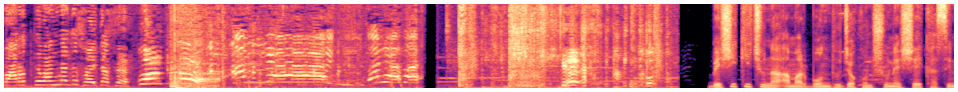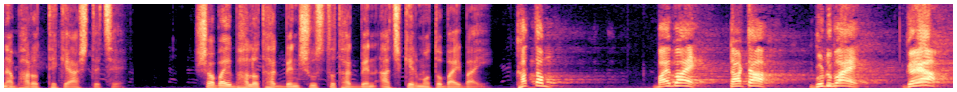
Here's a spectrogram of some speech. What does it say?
ভারতে বাংলাদেশ হইতাছে বেশি কিছু না আমার বন্ধু যখন শুনে শেখ হাসিনা ভারত থেকে আসতেছে। সবাই ভালো থাকবেন সুস্থ থাকবেন আজকের মতো বাই বাই। খতম। Bye bye tata. Good bye गया।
